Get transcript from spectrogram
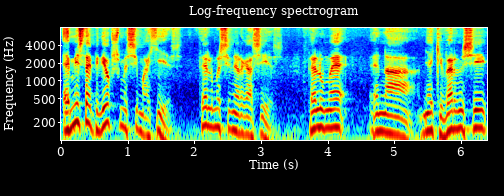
εμείς θα επιδιώξουμε συμμαχίες, θέλουμε συνεργασίες, θέλουμε ένα, μια κυβέρνηση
